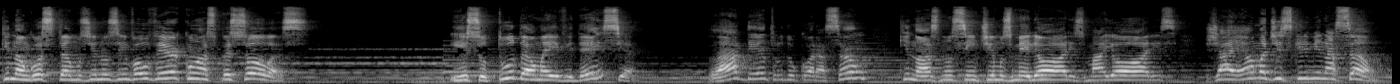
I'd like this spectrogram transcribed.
que não gostamos de nos envolver com as pessoas. E isso tudo é uma evidência lá dentro do coração que nós nos sentimos melhores, maiores, já é uma discriminação.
